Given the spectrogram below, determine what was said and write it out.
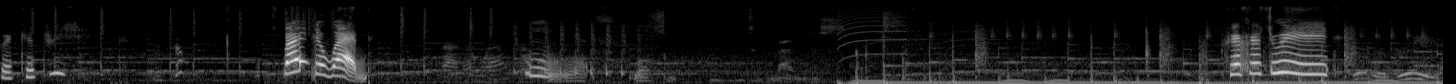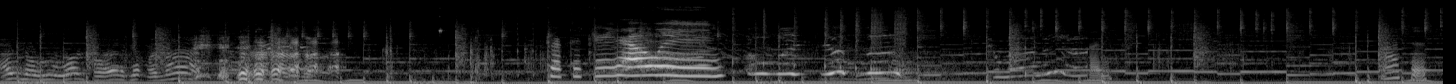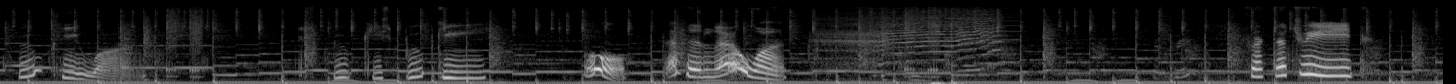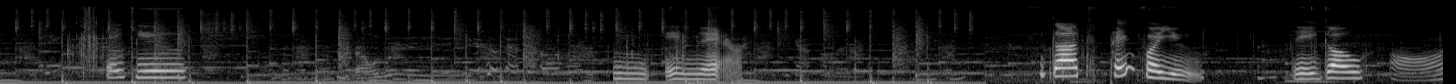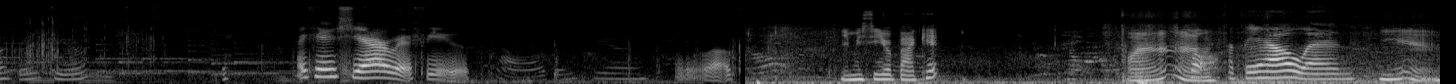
Trick or treat. Spider web. Yes. Trick or treat. Trick or treat. I didn't know who it was, so I had to get my. Trick or treat Halloween. oh my goodness! Come on in. Spooky one. Spooky, spooky. Oh, that's a little one. Trick or treat. Thank you. Mm, In there. We got paint for you. There you go. Aw, thank you. I can share with you. Aw, thank you. You're welcome. Let me see your packet. Wow. Happy Halloween. Yeah.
